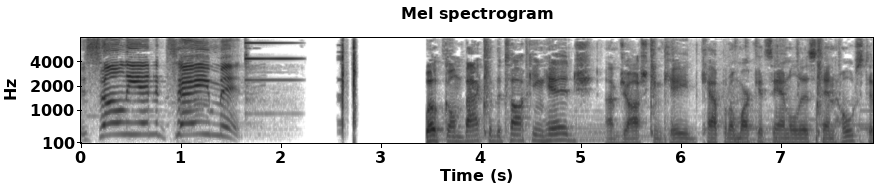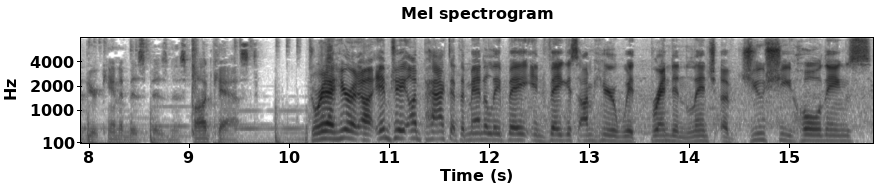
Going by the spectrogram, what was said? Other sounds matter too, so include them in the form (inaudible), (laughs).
It's only entertainment. Welcome back to the Talking Hedge. I'm Josh Kincaid, capital markets analyst and host of your cannabis business podcast. So we're out here at uh, MJ Unpacked at the Mandalay Bay in Vegas. I'm here with Brendan Lynch of Jushi Holdings.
